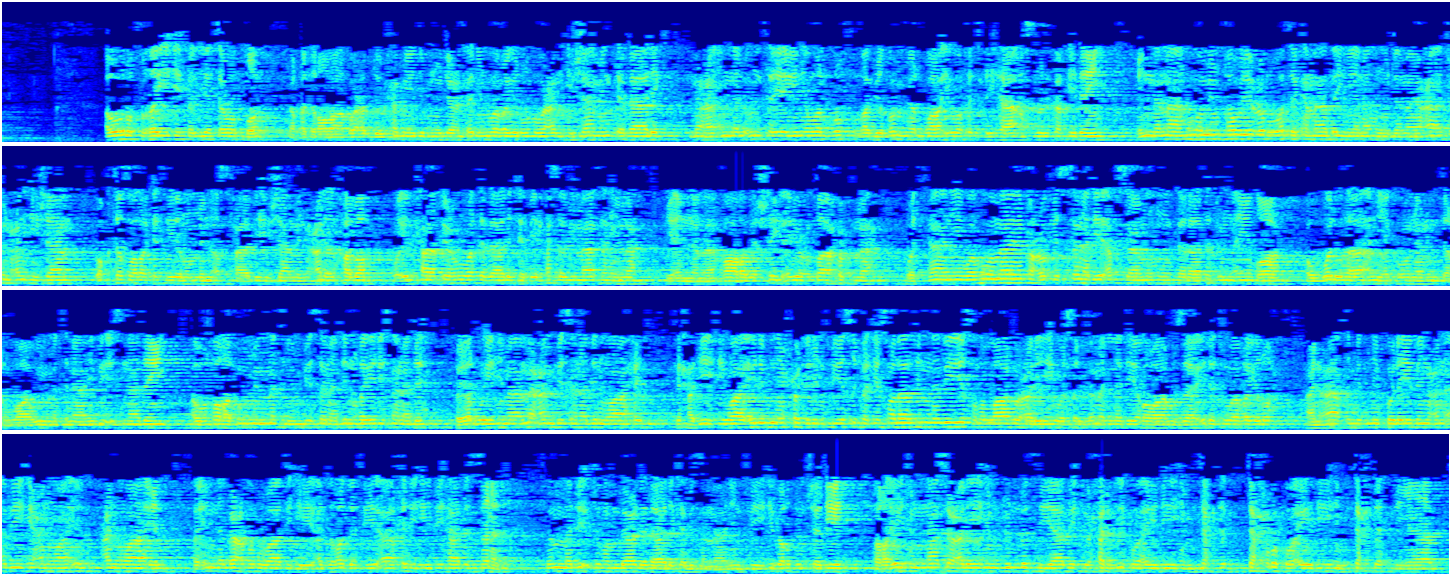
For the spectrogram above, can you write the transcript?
أو رفغيه فليتوضأ. فقد رواه عبد الحميد بن جعفر وغيره عن هشام كذلك مع أن الأنثيين والرفغ بضم الراء وفتحها أصل الفخذين إنما هو من قول عروة كما بينه جماعات عن هشام واقتصر كثير من أصحاب هشام على الخبر وإلحاق عروة ذلك بحسب ما فهمه لأن ما قارب الشيء يعطى حكمه. والثاني وهو ما يقع في السند أقسامه ثلاثة أيضا أولها أن يكون عند الراوي مثنان بإسنادين أو طرف من متن بسند غير سنده فيرويهما معا بسند واحد كحديث وائل بن حجر في صفة صلاة النبي صلى الله عليه وسلم الذي رواه زائدة وغيره عن عاصم بن كليب عن أبيه عن وائل عن وائل فإن بعض رواته أدرج في آخره بهذا السند. ثم جئتهم بعد ذلك بزمان فيه برد شديد فرأيت الناس عليهم جل الثياب تحرك أيديهم تحت تحرك أيديهم تحت الثياب.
